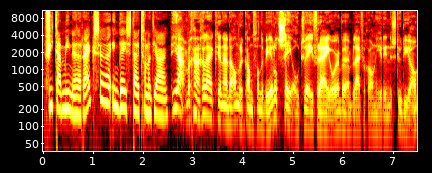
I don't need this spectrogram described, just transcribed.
vitaminerijks eh, in deze tijd van het jaar. Ja, we gaan gelijk eh, naar de andere kant van de wereld. CO2-vrij hoor, we blijven gewoon hier in de studio.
